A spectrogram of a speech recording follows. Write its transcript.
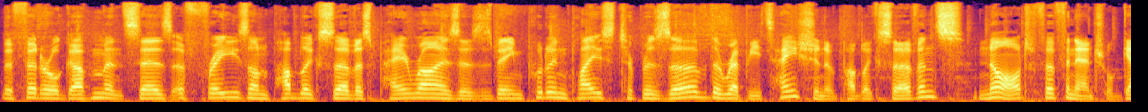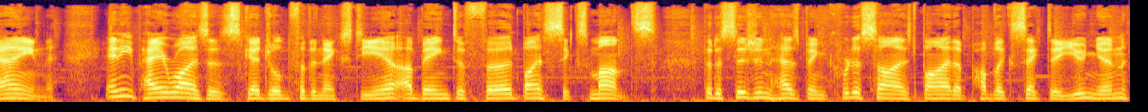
The federal government says a freeze on public service pay rises is being put in place to preserve the reputation of public servants, not for financial gain. Any pay rises scheduled for the next year are being deferred by six months. The decision has been criticised by the public sector union,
